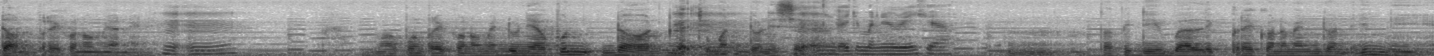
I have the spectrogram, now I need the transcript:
down perekonomian ini mm-mm. Maupun perekonomian dunia pun down nggak cuma Indonesia. Nggak cuma Indonesia. Hmm, tapi di balik perekonomian down ini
